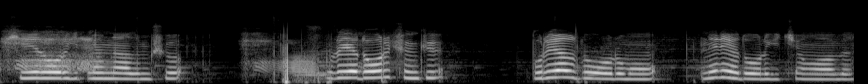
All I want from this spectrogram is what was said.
Şeye doğru gitmem lazım. Şu şuraya doğru çünkü buraya doğru mu? Nereye doğru gideceğim abi?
